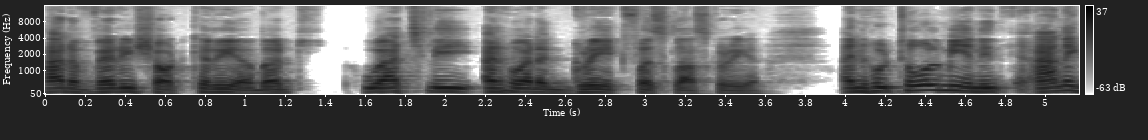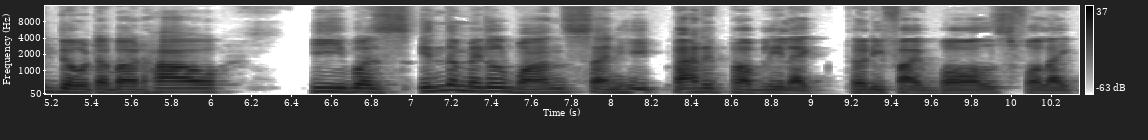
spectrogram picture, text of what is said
had a very short career but who actually and who had a great first class career and who told me an anecdote about how he was in the middle once and he batted probably like 35 balls for like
